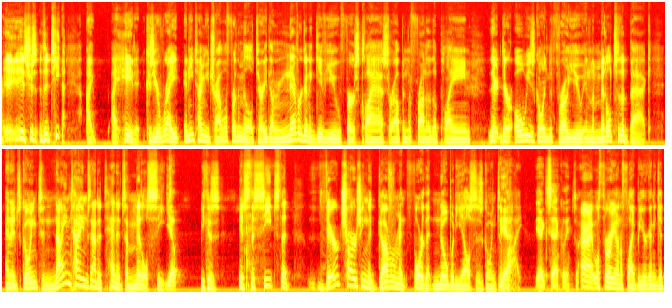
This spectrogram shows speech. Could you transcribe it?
it's just the T. I I hate it because you're right. Anytime you travel for the military, they're never going to give you first class or up in the front of the plane. They're they're always going to throw you in the middle to the back, and it's going to nine times out of ten, it's a middle seat yep. because it's the seats that they're charging the government for that nobody else is going to Yeah. buy. Yeah, exactly. So all right, we'll throw you on a flight, but you're gonna get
